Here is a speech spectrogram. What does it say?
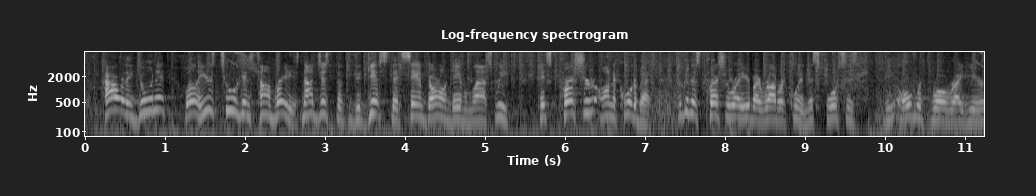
them. How are they doing it? Well, here's two against Tom Brady. It's not just the, the gifts that Sam Darnold gave him last week. It's pressure on the quarterback. Look at this pressure right here by Robert Quinn. This forces the overthrow right here.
